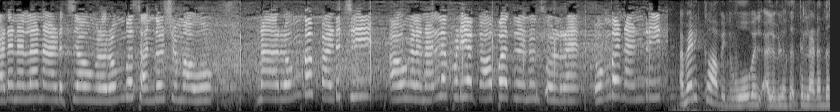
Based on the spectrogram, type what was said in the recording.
கடனெல்லாம் நான் அடைச்சி அவங்கள ரொம்ப சந்தோஷமாகவும் நான் ரொம்ப படிச்சு அவங்கள நல்லபடியா காப்பாத்தணும்னு சொல்றேன். ரொம்ப நன்றி. அமெரிக்காவின் ஓவல் அலுவலகத்தில் நடந்த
